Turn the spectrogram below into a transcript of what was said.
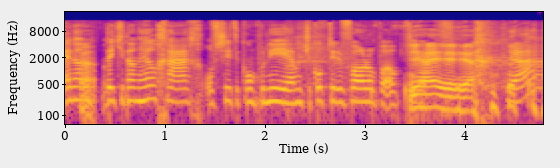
En dan, Ja. dat je dan heel graag of zit te componeren... met je koptelefoon op... op ja, ja, ja. ja?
